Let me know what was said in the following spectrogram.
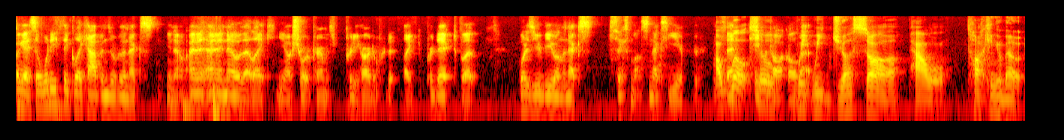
okay so what do you think like happens over the next you know and, and i know that like you know short term is pretty hard to predict like predict but what is your view on the next six months next year Uh, well, so talk, all we, that. we just saw Powell talking about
